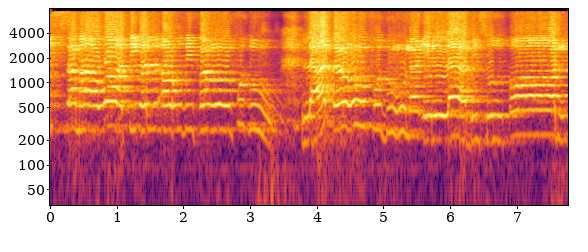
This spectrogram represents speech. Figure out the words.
السماوات والأرض، فانفذوا. لا تنفذون إلا بسلطان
